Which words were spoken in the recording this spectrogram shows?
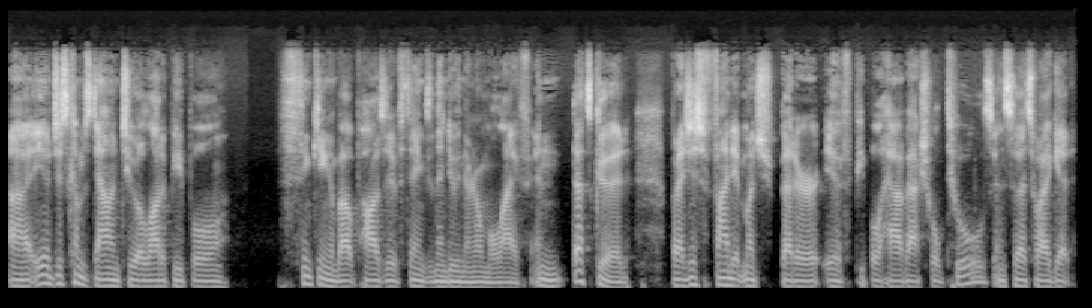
uh, it just comes down to a lot of people thinking about positive things and then doing their normal life. And that's good. But I just find it much better if people have actual tools. And so that's why I get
